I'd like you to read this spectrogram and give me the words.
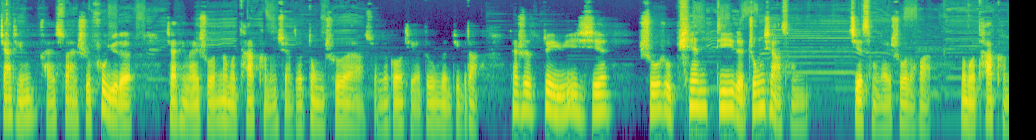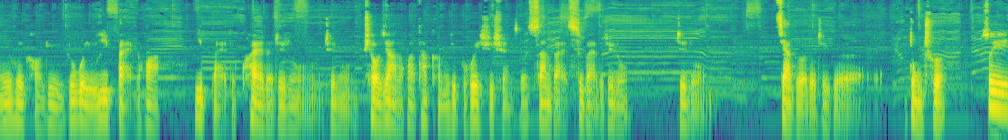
家庭还算是富裕的家庭来说，那么他可能选择动车啊，选择高铁都问题不大，但是对于一些收入偏低的中下层阶层来说的话，那么他可能又会考虑，如果有一百的话，一百的块的这种这种票价的话，他可能就不会去选择三百、四百的这种这种价格的这个动车。所以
